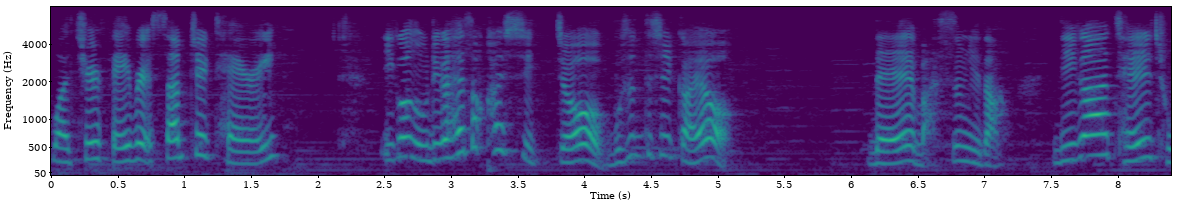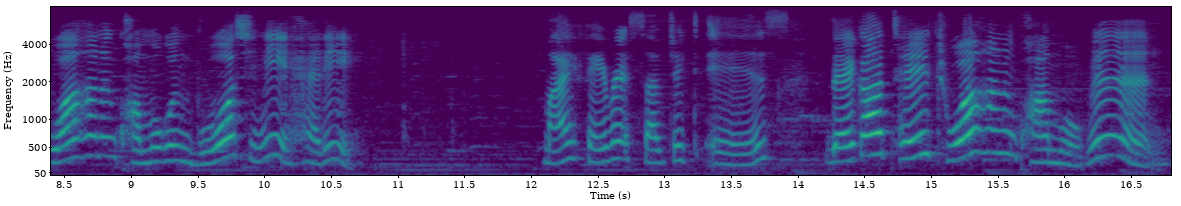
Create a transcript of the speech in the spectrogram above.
What's your favorite subject, Harry? 이건 우리가 해석할 수 있죠. 무슨 뜻일까요? 네, 맞습니다. 네가 제일 좋아하는 과목은 무엇이니, 해리? My favorite subject is 내가 제일 좋아하는 과목은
